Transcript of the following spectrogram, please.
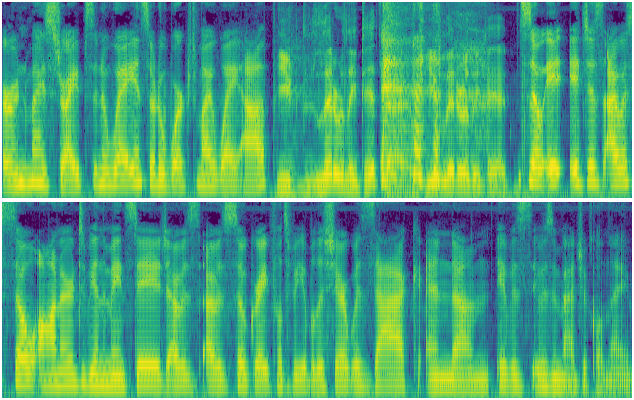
earned my stripes in a way and sort of worked my way up You literally did though. You literally did. so it, it just I was so honored to be on the main stage. I was I was so grateful to be able to share it with Zach, and um, it was it was a magical night.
